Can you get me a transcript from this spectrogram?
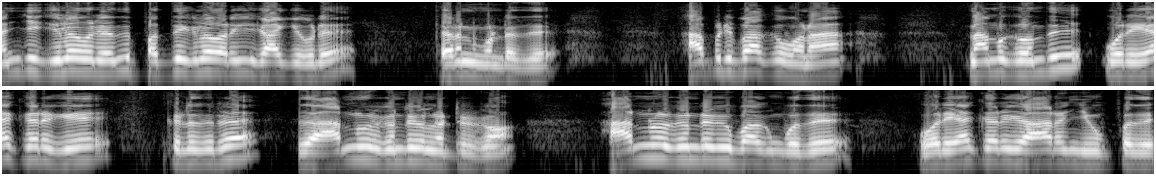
அஞ்சு கிலோவிலேருந்து பத்து கிலோ வரைக்கும் காய்க்கக்கூடிய திறன் கொண்டது. அப்படி பார்க்க போனால் நமக்கு வந்து ஒரு ஏக்கருக்கு கிட்டத்தட்ட இது அறநூறு கன்றுகள் நட்டுருக்கோம். அறநூறு கன்றுகள் பார்க்கும்போது ஒரு ஏக்கருக்கு ஆரஞ்சு முப்பது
